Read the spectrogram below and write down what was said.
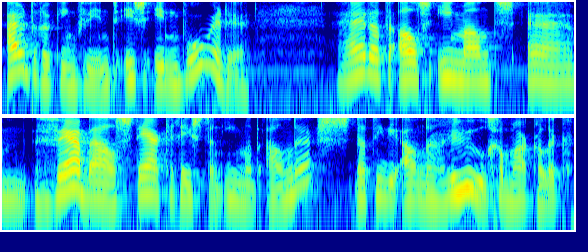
uitdrukking vindt, is in woorden. Dat als iemand ehm, verbaal sterker is dan iemand anders, dat hij die ander heel gemakkelijk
